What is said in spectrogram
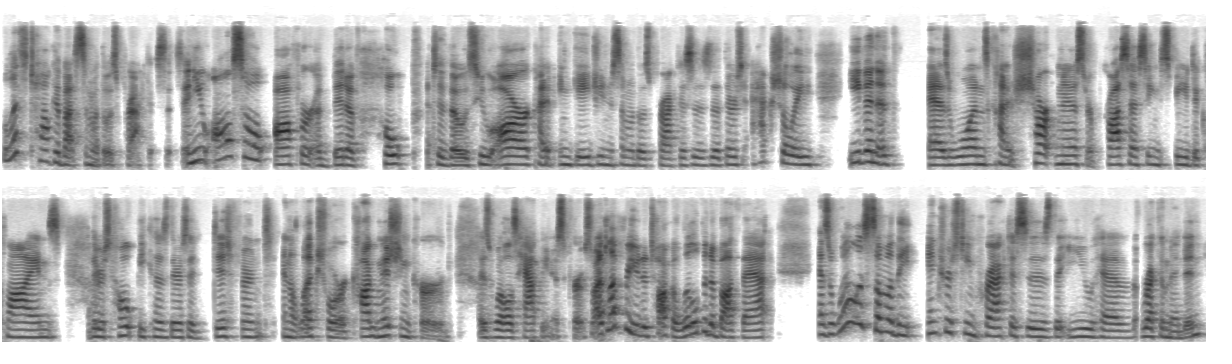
Well, let's talk about some of those practices. And you also offer a bit of hope to those who are kind of engaging in some of those practices that there's actually, even as one's kind of sharpness or processing speed declines, there's hope because there's a different intellectual or cognition curve as well as happiness curve. So I'd love for you to talk a little bit about that, as well as some of the interesting practices that you have recommended,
